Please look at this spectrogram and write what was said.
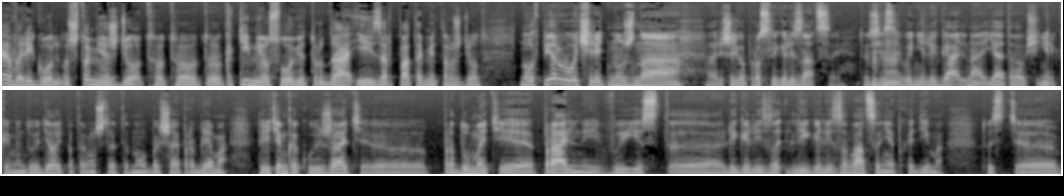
Переезжая в Орегон, что меня ждет? Вот, вот, какие мне условия труда и зарплата меня там ждет? Ну, в первую очередь нужно решить вопрос легализации. То есть, Мгм. если вы нелегально, я этого вообще не рекомендую делать, потому что это ну, большая проблема. Перед тем, как уезжать, э, продумайте правильный выезд, э, легализоваться необходимо. То есть э,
